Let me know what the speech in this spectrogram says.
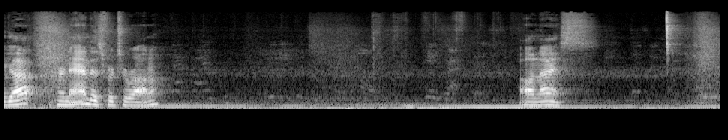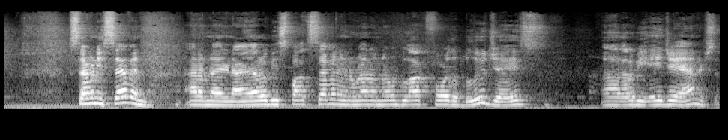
We got Hernandez for Toronto. Oh, nice. 77 out of 99. That'll be spot 7 and around a number block for the Blue Jays. Uh, that'll be A.J. Anderson.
